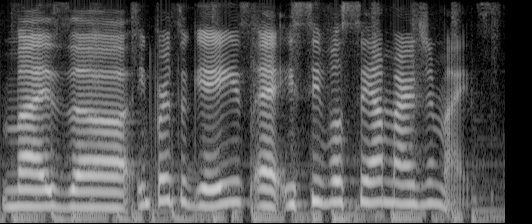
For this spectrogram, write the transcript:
Mas uh, em português é E Se Você Amar Demais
